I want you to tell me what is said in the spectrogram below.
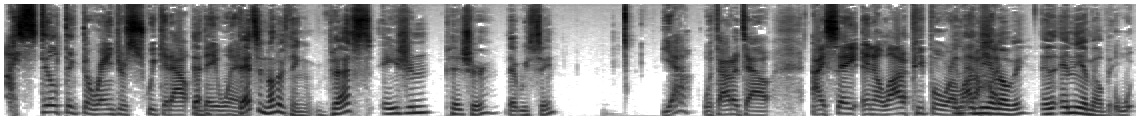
I still think the Rangers squeak it out and they win. That's another thing. Best Asian pitcher that we've seen yeah, without a doubt. I say, and a lot of people were a in, lot in of the MLB. In, in the MLB.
